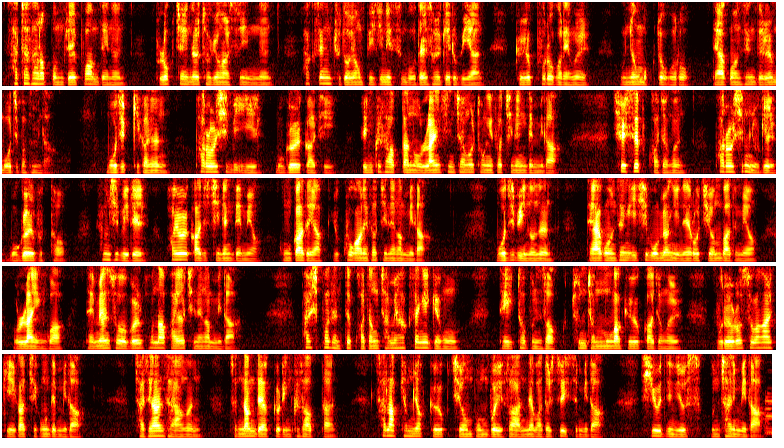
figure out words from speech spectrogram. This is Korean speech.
4차 산업 범주에 포함되는 블록체인을 적용할 수 있는 학생 주도형 비즈니스 모델 설계를 위한 교육 프로그램을 운영 목적으로 대학원생들을 모집합니다. 모집 기간은 8월 12일 목요일까지 링크 사업단 온라인 신청을 통해서 진행됩니다. 실습 과정은 8월 16일 목요일부터 31일 화요일까지 진행되며 공과대학 6호관에서 진행합니다. 모집 인원은 대학원생 25명 이내로 지원받으며 온라인과 대면 수업을 혼합하여 진행합니다. 80% 과정 참여 학생의 경우 데이터 분석 준 전문가 교육 과정을 무료로 수강할 기회가 제공됩니다. 자세한 사항은 전남대학교 링크 사업단 산학협력교육지원본부에서 안내받을 수 있습니다. CUD 뉴스 문찬입니다.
